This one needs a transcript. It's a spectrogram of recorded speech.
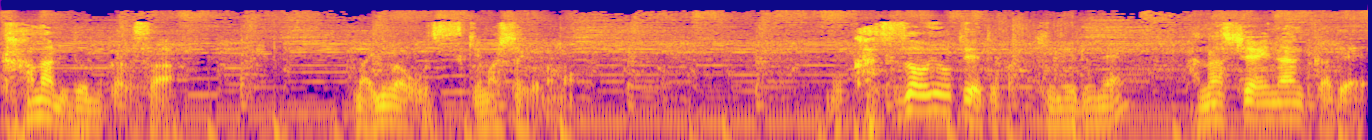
かなり飲むからさまあ今落ち着きましたけども。もう活動予定とか決めるね話し合いなんかで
